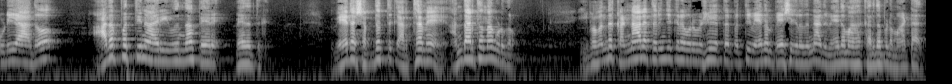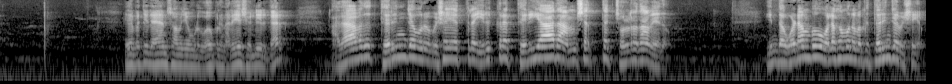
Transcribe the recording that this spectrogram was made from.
முடியாதோ அதை பற்றின அறிவுன்னு தான் பேர் வேதத்துக்கு. வேத சப்தத்துக்கு அர்த்தமே அந்த அர்த்தம் தான் கொடுக்குறோம். இப்போ வந்து கண்ணால் தெரிஞ்சுக்கிற ஒரு விஷயத்தை பற்றி வேதம் பேசுகிறதுன்னா அது வேதமாக கருதப்பட மாட்டாது. இதை பற்றி தயான் சுவாமிஜி உங்களுக்கு வகுப்பில் நிறைய சொல்லியிருக்கார். அதாவது தெரிஞ்ச ஒரு விஷயத்தில் இருக்கிற தெரியாத அம்சத்தை சொல்கிறதான் வேதம். இந்த உடம்பும் உலகமும் நமக்கு தெரிஞ்ச விஷயம்.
